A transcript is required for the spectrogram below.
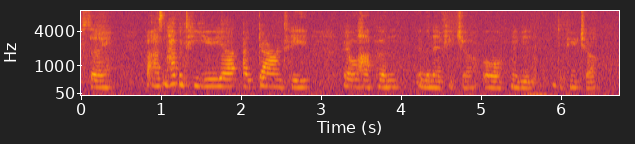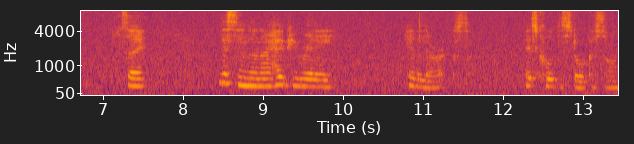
so if it hasn't happened to you yet, I guarantee it will happen in the near future, or maybe the future. So, listen and I hope you really hear the lyrics. It's called the Stalker Song.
